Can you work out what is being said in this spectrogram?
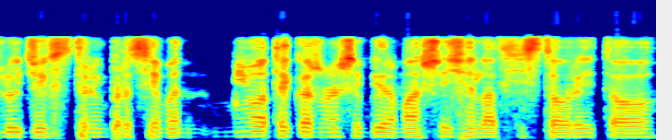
ludzie, z którymi pracujemy, mimo tego, że nasze biuro ma 60 lat historii, to,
